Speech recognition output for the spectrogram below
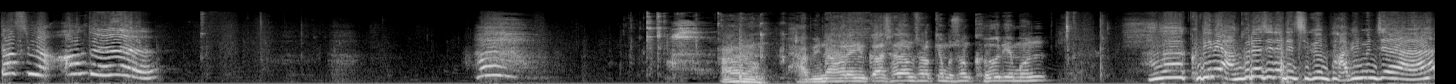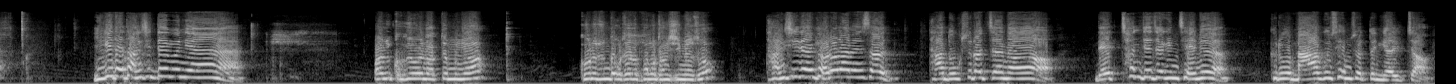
땄으면 안 돼. 아유, 밥이나 하라니까 사람스럽게 무슨 그림은. 아, 그림이 안 그려지는데 지금 밥이 문제야? 이게 다 당신 때문이야. 아니, 그게 왜 나 때문이야? 그려준다고 대답한 건 당신이면서? 당신이랑 결혼하면서 다 녹슬었잖아. 내 천재적인 재능, 그리고 마구 샘솟던 열정.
